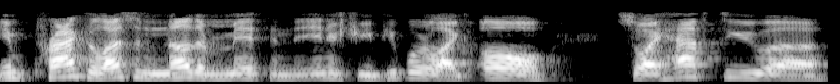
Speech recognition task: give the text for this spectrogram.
impractical. That's another myth in the industry. People are like oh so I have to uh,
